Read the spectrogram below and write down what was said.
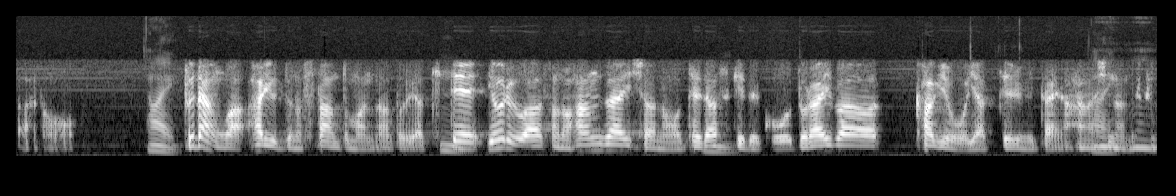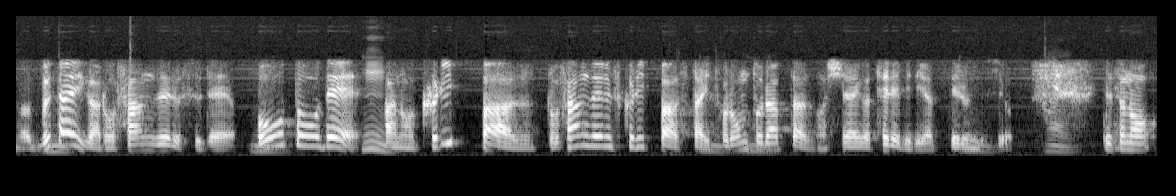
あのはい。普段はハリウッドのスタントマンなどをやってて、夜はその犯罪者の手助けでこうドライバー家業をやってるみたいな話なんですけど、はい。舞台がロサンゼルスで、冒頭で、うん。あのクリッパーズ、ロサンゼルス・クリッパーズ対トロント・ラプターズの試合がテレビでやってるんですよ。でその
